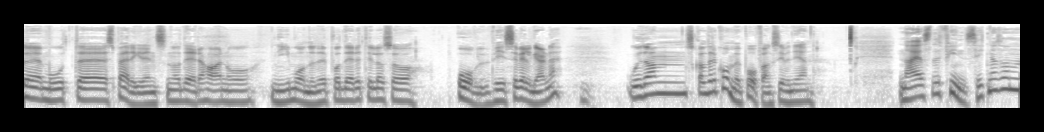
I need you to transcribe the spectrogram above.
eh, mot eh, sperregrensen, og dere har nå ni måneder på dere til å overbevise velgerne. Hvordan skal dere komme på offensiven igjen? Nei, altså Det finnes ikke noe sånn,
